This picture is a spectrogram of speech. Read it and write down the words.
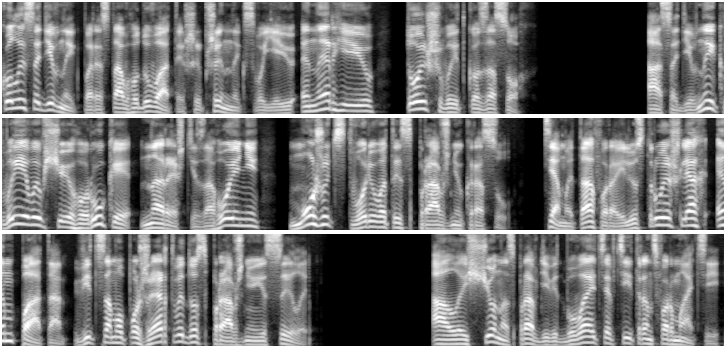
Коли садівник перестав годувати шипшинник своєю енергією, той швидко засох. А садівник виявив, що його руки, нарешті загоєні, можуть створювати справжню красу. Ця метафора ілюструє шлях емпата від самопожертви до справжньої сили. Але що насправді відбувається в цій трансформації,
